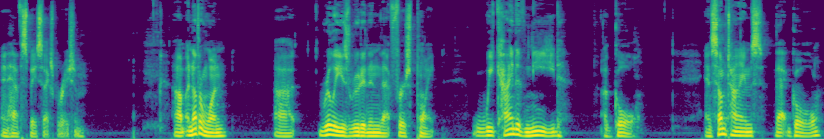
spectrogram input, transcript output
and have space exploration. Um, another one uh, really is rooted in that first point. We kind of need a goal. And sometimes that goal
